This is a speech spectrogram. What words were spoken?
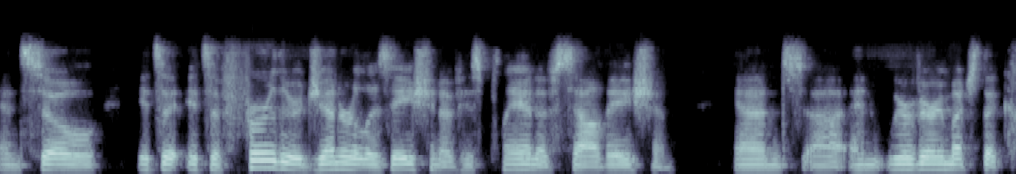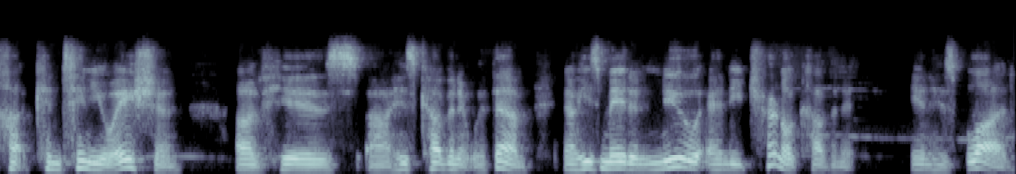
And so it's a, it's a further generalization of his plan of salvation. And, uh, and we're very much the co- continuation of his uh, his covenant with them. Now he's made a new and eternal covenant in his blood,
